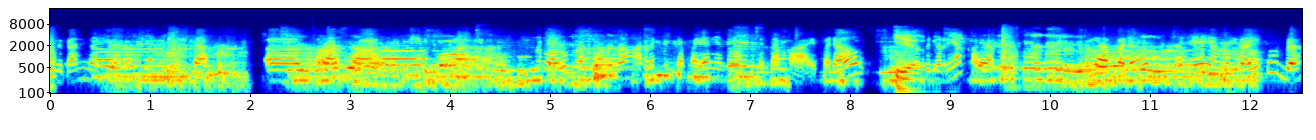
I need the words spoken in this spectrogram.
gitu kan? Nggak pernah bikin kita eh, merasa lah gitu selalu merasa kurang atas pencapaian yang telah kita capai. Padahal iya. sebenarnya kayak ya padahal sebenarnya yang diraih itu udah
